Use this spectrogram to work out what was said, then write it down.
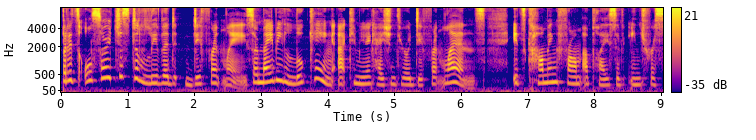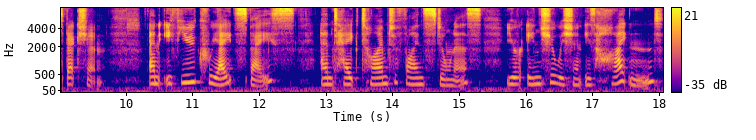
but it's also just delivered differently. So maybe looking at communication through a different lens. It's coming from a place of introspection. And if you create space and take time to find stillness, your intuition is heightened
